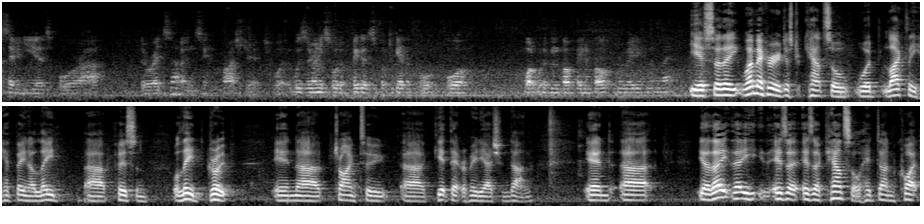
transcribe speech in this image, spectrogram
Seven years for uh, the red zones in Christchurch. Was there any sort of figures put together for, for what would have involved, been involved in remedying that? Yes, so the Waimakariri District Council would likely have been a lead uh, person or lead group in uh, trying to uh, get that remediation done. And uh, you know, they, they as, a, as a council had done quite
